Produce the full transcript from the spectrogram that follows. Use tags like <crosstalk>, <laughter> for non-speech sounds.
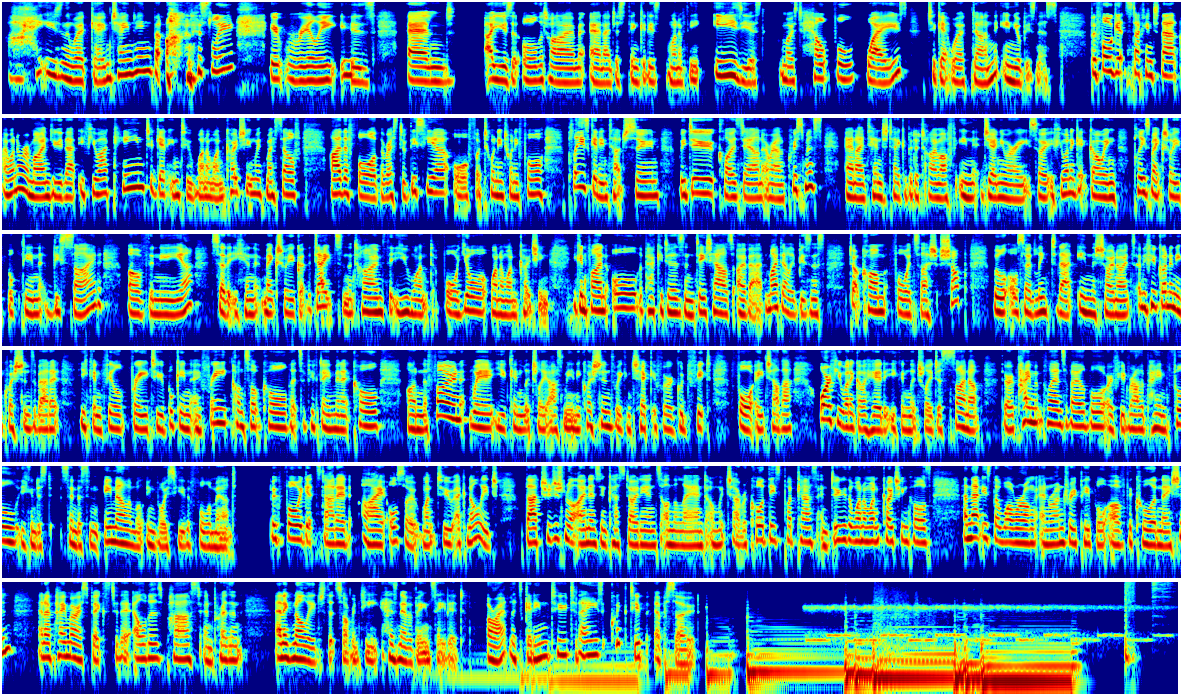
Oh, I hate using the word game changing, but <laughs> honestly, it really is. And I use it all the time, and I just think it is one of the easiest most helpful ways to get work done in your business. Before we get stuck into that, I want to remind you that if you are keen to get into one on one coaching with myself, either for the rest of this year or for 2024, please get in touch soon. We do close down around Christmas and I tend to take a bit of time off in January. So if you want to get going, please make sure you've booked in this side of the new year so that you can make sure you've got the dates and the times that you want for your one on one coaching. You can find all the packages and details over at My Daily Business business.com forward slash shop. We will also link to that in the show notes. And if you've got any questions about it, you can feel free to book in a free consult call. That's a 15 minute call on the phone where you can literally ask me any questions. We can check if we're a good fit for each other. Or if you want to go ahead, you can literally just sign up. There are payment plans available, or if you'd rather pay in full, you can just send us an email and we'll invoice you the full amount. Before we get started, I also want to acknowledge the traditional owners and custodians on the land on which I record these podcasts and do the one on one coaching calls, and that is the Walwurrung and Wurundjeri people of the Kulin Nation. And I pay my respects to their elders, past and present, and acknowledge that sovereignty has never been ceded. All right, let's get into today's quick tip episode.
